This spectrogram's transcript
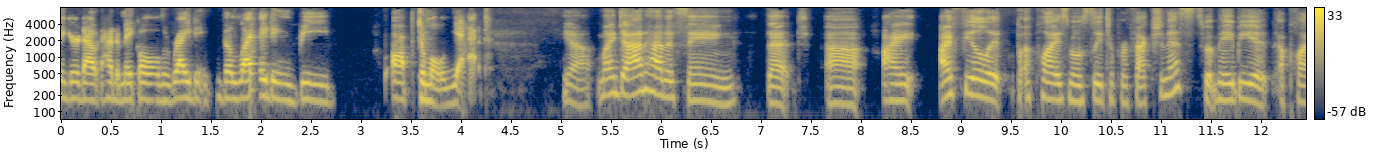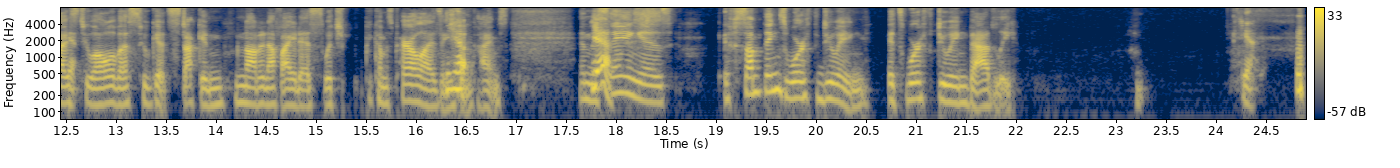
figured out how to make all the writing, the lighting be optimal yet. Yeah, my dad had a saying that uh, I I feel it applies mostly to perfectionists, but maybe it applies Yeah. to all of us who get stuck in not enough itis, which becomes paralyzing Yeah. sometimes. And the Yeah. saying is if something's worth doing, it's worth doing badly. Yeah.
